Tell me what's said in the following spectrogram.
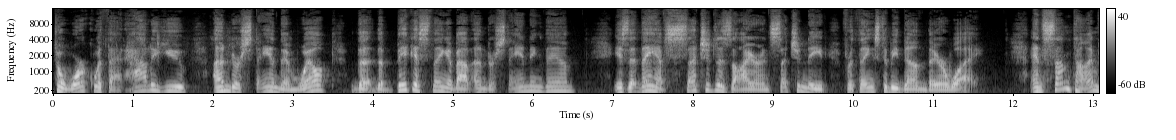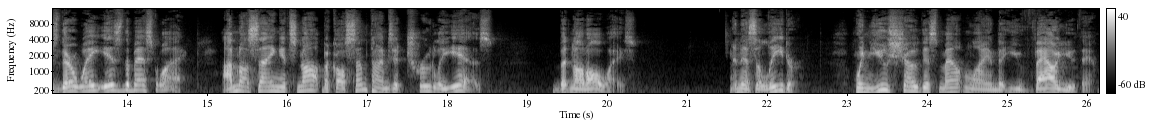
to work with that? How do you understand them? Well, the, the biggest thing about understanding them is that they have such a desire and such a need for things to be done their way. And sometimes their way is the best way. I'm not saying it's not because sometimes it truly is, but not always. And as a leader, when you show this mountain lion that you value them,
